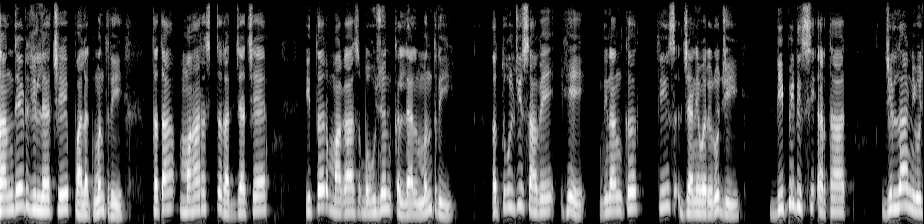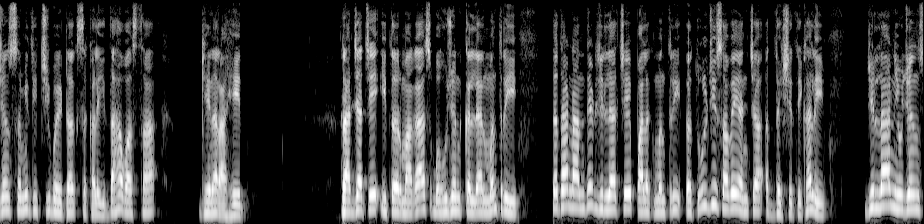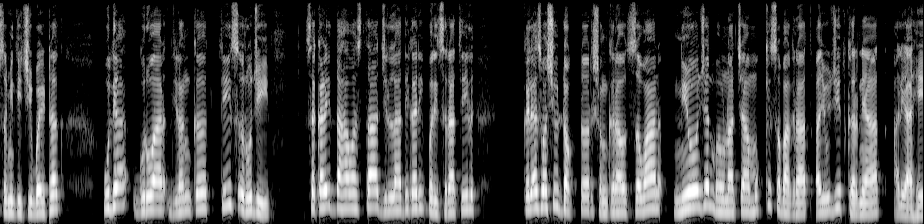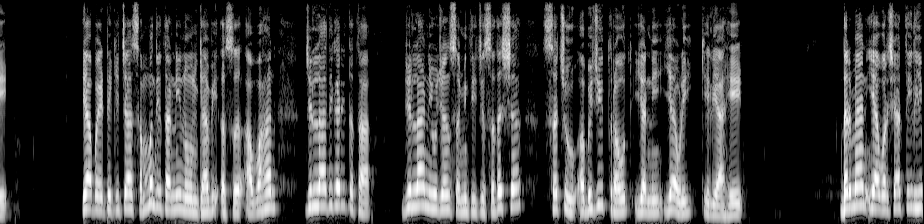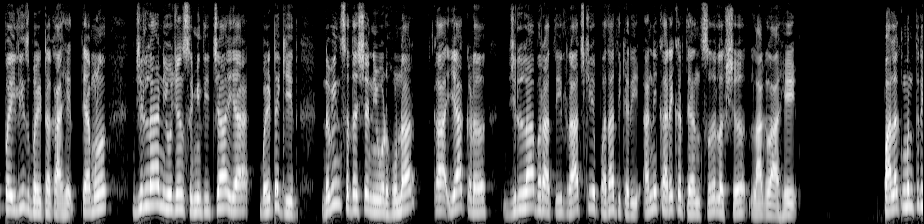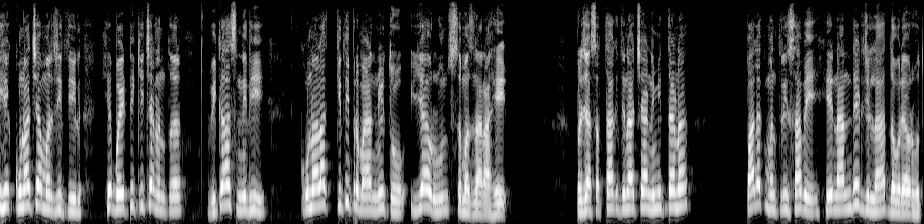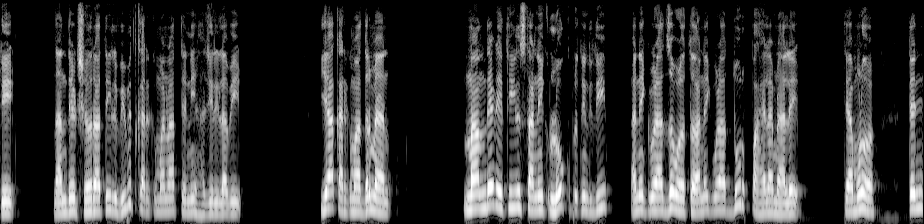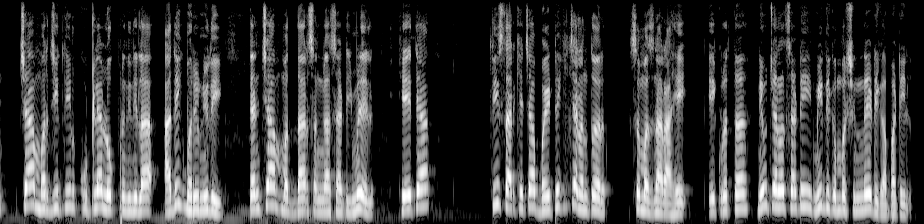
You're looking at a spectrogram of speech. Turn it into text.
नांदेड जिल्ह्याचे पालकमंत्री तथा महाराष्ट्र राज्याचे इतर मागास बहुजन कल्याण मंत्री अतुलजी सावे हे दिनांक तीस जानेवारी रोजी डी पी डी सी अर्थात जिल्हा नियोजन समितीची बैठक सकाळी दहा वाजता घेणार आहेत. राज्याचे इतर मागास बहुजन कल्याण मंत्री तथा नांदेड जिल्ह्याचे पालकमंत्री अतुलजी सावे यांच्या अध्यक्षतेखाली जिल्हा नियोजन समितीची बैठक उद्या गुरुवार दिनांक तीस रोजी सकाळी दहा वाजता जिल्हाधिकारी परिसरातील कैलासवासी डॉक्टर शंकरराव चव्हाण नियोजन भवनाच्या मुख्य सभागृहात आयोजित करण्यात आले आहे. या बैठकीच्या संबंधितांनी नोंद घ्यावी असं आवाहन जिल्हाधिकारी तथा जिल्हा नियोजन समितीचे सदस्य सचिव अभिजित राऊत यांनी यावेळी केले आहे. दरम्यान या वर्षातील ही पहिलीच बैठक आहे. त्यामुळं जिल्हा नियोजन समितीच्या या बैठकीत नवीन सदस्य निवड होणार का याकडं जिल्हाभरातील राजकीय पदाधिकारी आणि कार्यकर्त्यांचं लक्ष लागलं आहे. पालकमंत्री हे कुणाच्या मर्जीतील? हे बैठकीच्या नंतर विकास निधी कोणाला किती प्रमाणात मिळतो यावरून समजणार आहे. प्रजासत्ताक दिनाच्या निमित्तानं पालकमंत्री सावे हे नांदेड जिल्हा दौऱ्यावर होते. नांदेड शहरातील विविध कार्यक्रमांना त्यांनी हजेरी लावी या कार्यक्रमादरम्यान नांदेड येथील स्थानिक लोकप्रतिनिधी अनेक वेळा जवळ तर अनेक वेळा दूर पाहायला मिळाले. त्यामुळं त्यांच्या मर्जीतील कुठल्या लोकप्रतिनिधीला अधिक भरीव निधी त्यांच्या मतदारसंघासाठी मिळेल हे येत्या तीस तारखेच्या बैठकीच्या नंतर समजणार आहे. एक वृत्त न्यूज चॅनलसाठी मी दिगंबर शिंदे डिगा पाटील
